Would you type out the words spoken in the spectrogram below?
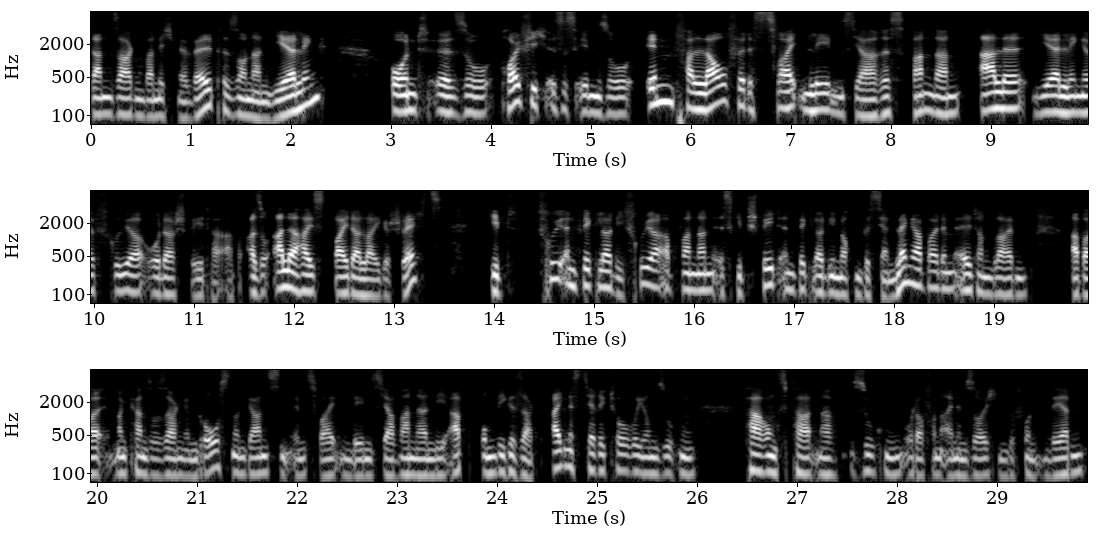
dann sagen wir nicht mehr Welpe, sondern Jährling. Und äh, so häufig ist es eben so, im Verlaufe des zweiten Lebensjahres wandern alle Jährlinge früher oder später ab. Also alle heißt beiderlei Geschlechts. Gibt Frühentwickler, die früher abwandern. Es gibt Spätentwickler, die noch ein bisschen länger bei den Eltern bleiben. Aber man kann so sagen, im Großen und Ganzen im zweiten Lebensjahr wandern die ab, um, wie gesagt, eigenes Territorium suchen, Paarungspartner suchen oder von einem solchen gefunden werden.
